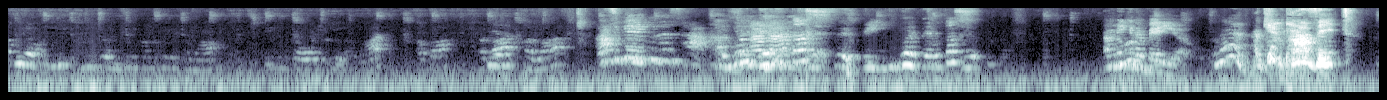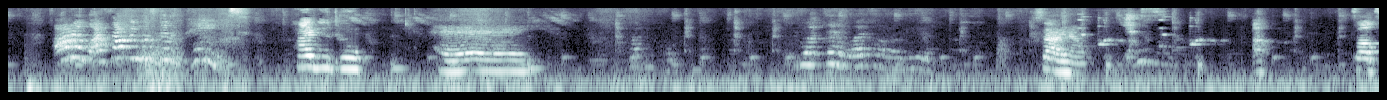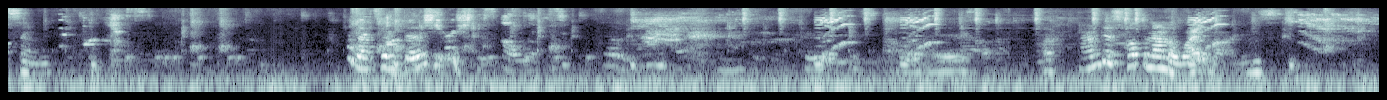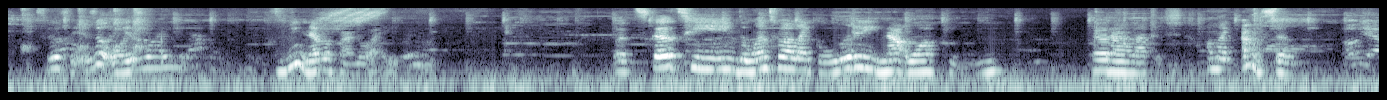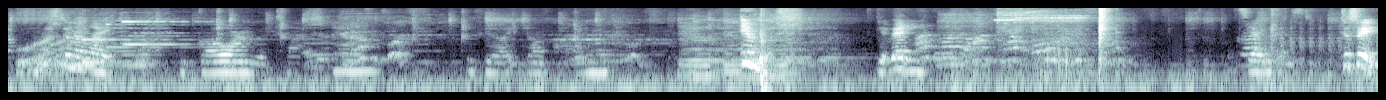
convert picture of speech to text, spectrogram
Yeah. months where I like literally not walking. They would not allow this. I'm like, I'm gonna sell. I'm just gonna like go on the trash can if you like don't mind. Ambush! Get ready. Let's see how you guys do. Just say.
